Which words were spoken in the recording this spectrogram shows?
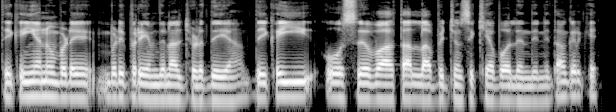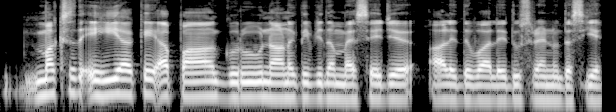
ਤੇ ਕਈਆਂ ਨੂੰ ਬੜੇ ਬੜੇ ਪ੍ਰੇਮ ਦੇ ਨਾਲ ਜੁੜਦੇ ਆ, ਤੇ ਕਈ ਉਸ ਵਾਤਾਲਾ ਵਿੱਚੋਂ ਸਿੱਖਿਆ ਬੋਲ ਲੈਂਦੇ ਨੇ। ਤਾਂ ਕਰਕੇ ਮਕਸਦ ਇਹੀ ਆ ਕਿ ਆਪਾਂ ਗੁਰੂ ਨਾਨਕ ਦੇਵ ਜੀ ਦਾ ਮੈਸੇਜ ਆਲੇ ਦੁਆਲੇ ਦੂਸਰਿਆਂ ਨੂੰ ਦਸੀਏ।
